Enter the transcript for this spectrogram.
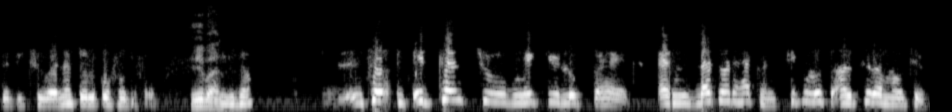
thirty two wena se o le ko forty four you Ivan. know so it, it tends to make you look bad and that's what happens people with ulterior motives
